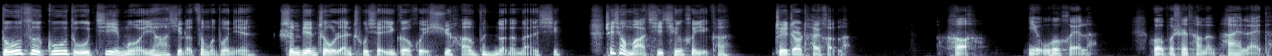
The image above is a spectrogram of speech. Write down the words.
独自孤独、寂寞、压抑了这么多年，身边骤然出现一个会嘘寒问暖的男性，这叫马奇情何以堪？这招太狠了！哦，你误会了，我不是他们派来的，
